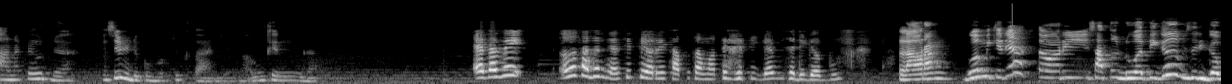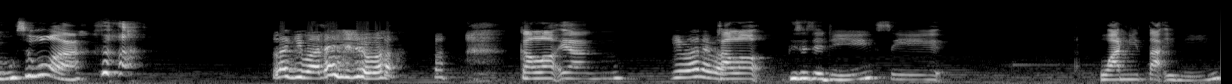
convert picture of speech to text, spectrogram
anaknya udah pasti udah dikubur juga kan dia nggak mungkin enggak eh tapi lo sadar gak sih teori satu sama teori tiga bisa digabung? Lah orang gue mikirnya teori satu dua tiga bisa digabung semua lah gimana aja coba kalau yang gimana bang kalau bisa jadi si wanita ini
